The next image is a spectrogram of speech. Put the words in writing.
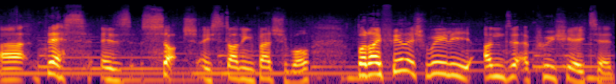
Uh, this is such a stunning vegetable, but I feel it's really underappreciated.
